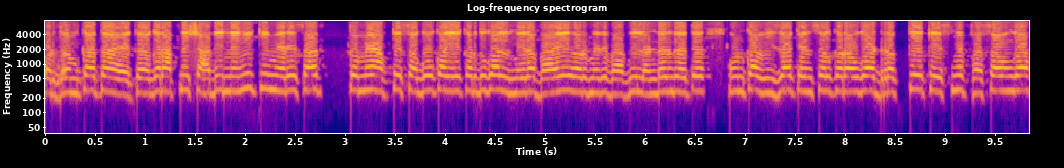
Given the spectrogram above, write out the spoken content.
और धमकाता है कि अगर आपने शादी नहीं की मेरे साथ तो मैं आपके सगों का ये कर दूँगा। मेरा भाई और मेरे भाभी लंदन रहते, उनका वीज़ा कैंसिल कराऊँगा, ड्रग के केस में फंसाऊँगा।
